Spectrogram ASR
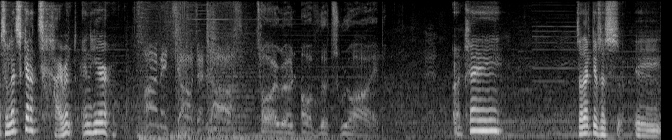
so let's get a tyrant in here. I'm in charge at last! Tyrant of the tribe! Okay. So that gives us a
